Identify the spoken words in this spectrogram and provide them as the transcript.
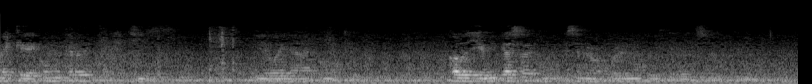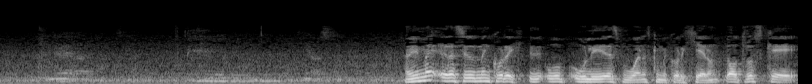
Me quedé con cara de chis. Y luego ya como que... Cuando llegué a mi casa, como que se me bajó el enojo y dije, "Oye, sí, sí, me verdad. Tiene razón. A mí, me, gracias a Dios, me hubo líderes buenos que me corrigieron. Otros que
